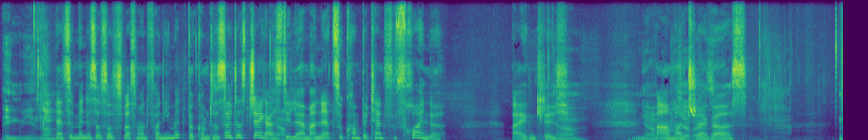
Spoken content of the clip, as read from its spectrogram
irgendwie, ne? Ja, zumindest ist das, was man von ihm mitbekommt. Das ist halt das Ja. Jaggers-Dilemma, ne? Zu kompetent für Freunde. Eigentlich. Ja. ja Armer. Jaggers.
